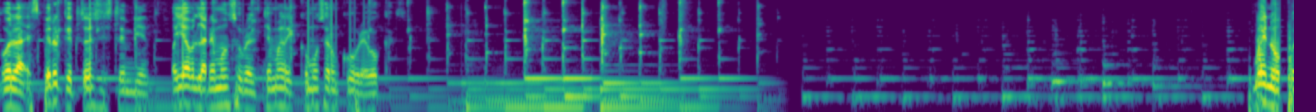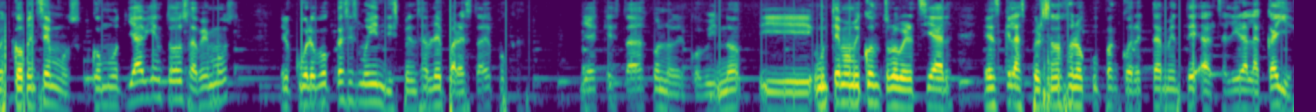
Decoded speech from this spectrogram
Hola, espero que todos estén bien. Hoy hablaremos sobre el tema de cómo usar un cubrebocas. Bueno, pues comencemos. Como ya bien todos sabemos, el cubrebocas es muy indispensable para esta época, ya que está con lo del COVID, ¿no? Y un tema muy controversial es que las personas no lo ocupan correctamente al salir a la calle.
